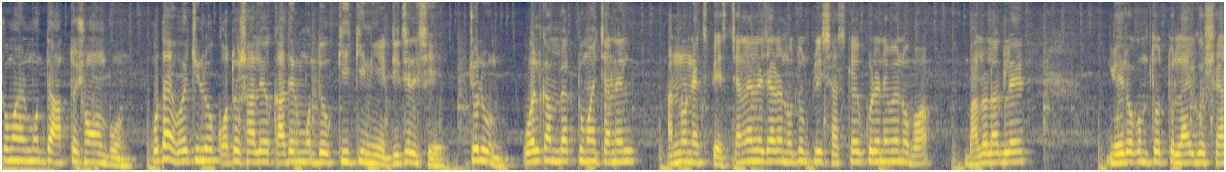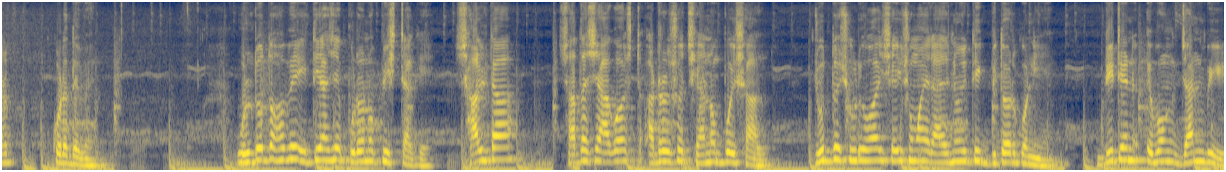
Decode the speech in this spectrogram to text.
সময়ের মধ্যে আত্মসমর্পণ। কোথায় হয়েছিল, কত সালে, কাদের মধ্যে কী কী নিয়ে ডিটেলসে চলুন welcome back to my channel unknown express চ্যানেলে যারা নতুন প্লিজ সাবস্ক্রাইব করে নেবেন ও ভালো লাগলে এরকম তথ্য লাইক ও শেয়ার করে দেবেন। উল্টোতে হবে ইতিহাসে পুরনো পৃষ্ঠাকে। সালটা সাতাশে আগস্ট আঠেরোশো সাল। যুদ্ধ শুরু হয় সেই সময় রাজনৈতিক বিতর্ক নিয়ে। ব্রিটেন এবং জানবির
